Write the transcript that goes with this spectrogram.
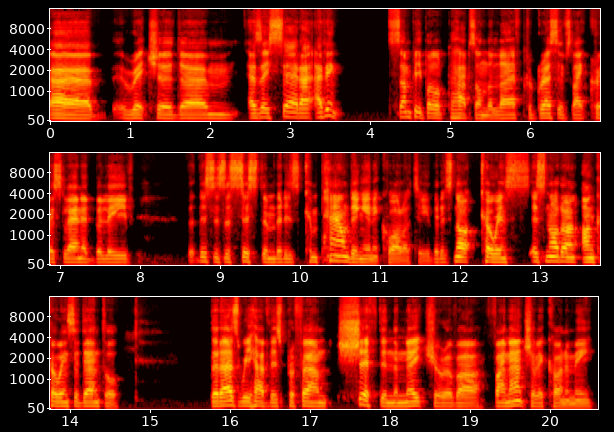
uh, Richard. Um, as I said, I, I, think some people, perhaps on the left, progressives like Chris Leonard, believe that this is a system that is compounding inequality. That it's not coinc- it's not un- uncoincidental. That as we have this profound shift in the nature of our financial economy,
